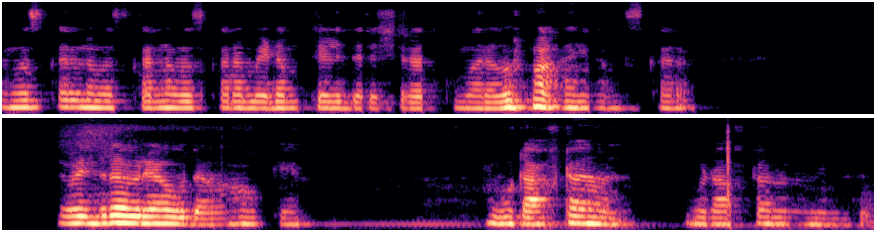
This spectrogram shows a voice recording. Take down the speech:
ನಮಸ್ಕಾರ ನಮಸ್ಕಾರ ನಮಸ್ಕಾರ ಮೇಡಮ್ ತಿಳಿದ್ದಾರೆ ಶರತ್ ಕುಮಾರ್ ಅವರು. ಹಾಯ್, ನಮಸ್ಕಾರ. ರವೀಂದ್ರ ಅವರೇ, ಹೌದಾ? Okay. Good afternoon. Good afternoon ನಿಮಗೂ.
